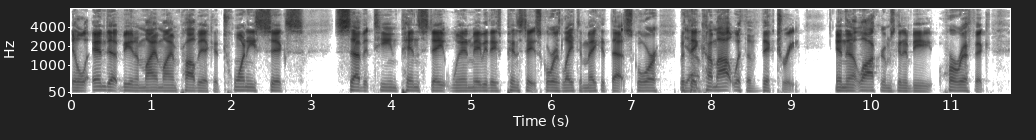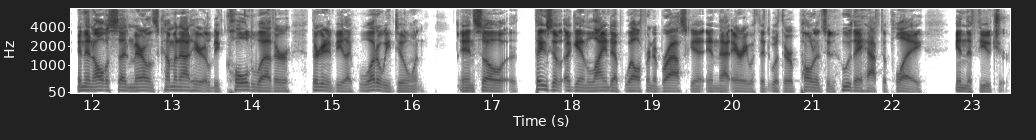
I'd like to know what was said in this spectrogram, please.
It'll end up being in my mind probably like a 26-17 Penn State win. Maybe they Penn State scores late to make it that score, but they come out with a victory. And that locker room is going to be horrific. And then all of a sudden, Maryland's coming out here. It'll be cold weather. They're going to be like, "What are we doing?" And so things have again lined up well for Nebraska in that area with the, with their opponents and who they have to play in the future.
